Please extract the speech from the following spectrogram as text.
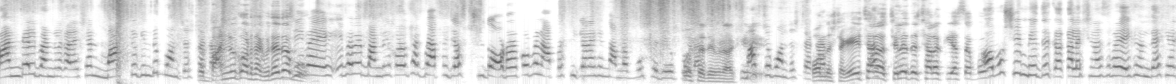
বান্ডেল বান্ডেল কালেকশন মাত্র কিন্তু টাকা। বান্ডেল করা থাকবে তাই তো জি ভাই এভাবে বান্ডেল করা থাকবে আপনি জাস্ট শুধু অর্ডার করবেন আপনার ঠিকানা কিন্তু আমরা পৌঁছে দেবো পৌঁছে মাত্র পঞ্চাশ টাকা। পঞ্চাশ টাকা। এছাড়া ছেলেদের ছাড়া কি আছে আপু? অবশ্যই মেয়েদের কালেকশন আছে ভাই এখানে দেখেন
